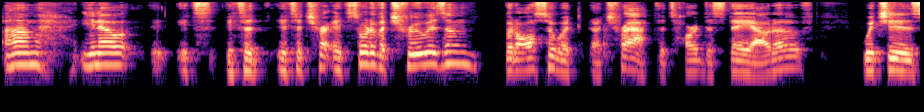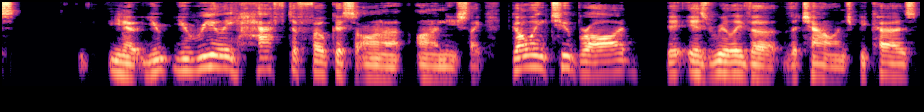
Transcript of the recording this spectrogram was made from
Um, you know, it's it's a it's a tra- it's sort of a truism, but also a, a trap that's hard to stay out of, which is, you know, you you really have to focus on a on a niche. Like going too broad is really the the challenge because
